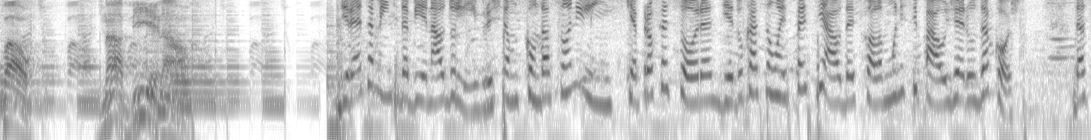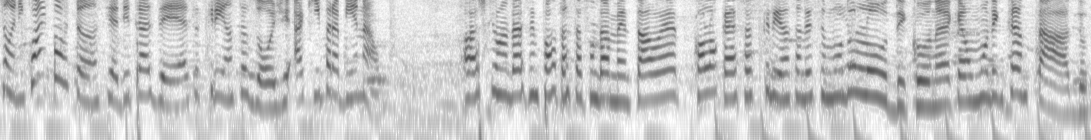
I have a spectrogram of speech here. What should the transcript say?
FAL, na Bienal. Diretamente da Bienal do Livro, estamos com Dacione Lins, que é professora de Educação Especial da Escola Municipal Jerusa Costa. Dacione, qual a importância de trazer essas crianças hoje aqui para a Bienal? Acho que uma das importâncias fundamentais é colocar essas crianças nesse mundo lúdico, né? Que é um mundo encantado.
